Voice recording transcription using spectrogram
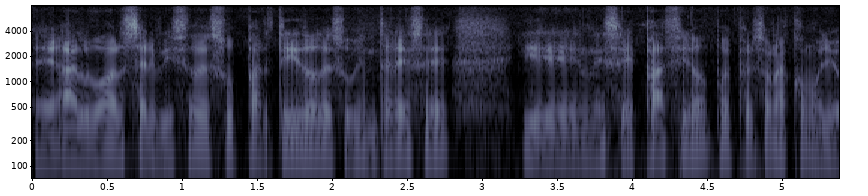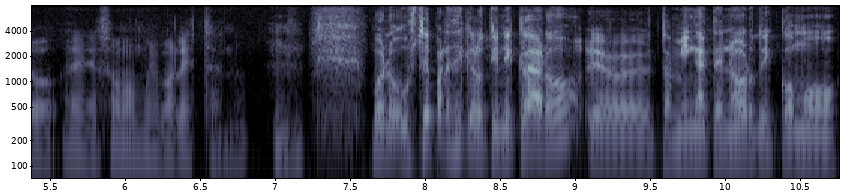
eh, algo al servicio de sus partidos, de sus intereses y en ese espacio, pues personas como yo eh, somos muy molestas. ¿no? Bueno, usted parece que lo tiene claro, eh, también a tenor de cómo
